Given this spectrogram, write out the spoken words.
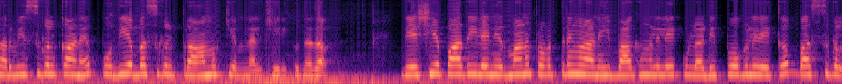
സർവീസുകൾക്കാണ് പുതിയ ബസ്സുകൾ പ്രാമുഖ്യം നൽകിയിരിക്കുന്നത്. ദേശീയപാതയിലെ നിർമ്മാണ പ്രവർത്തനങ്ങളാണ് ഈ ഭാഗങ്ങളിലേക്കുള്ള ഡിപ്പോകളിലേക്ക് ബസ്സുകൾ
